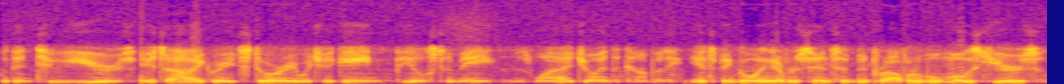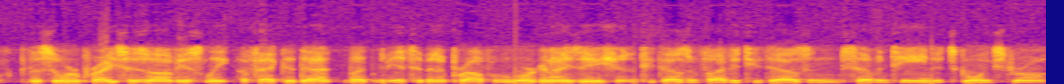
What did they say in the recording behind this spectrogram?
within two years, it's a high grade story, which again appeals to me and is why I joined the company. It's been going ever since and been profitable most years. The silver price has obviously affected that, but it's been a profitable organization. 2005 to 2017, it's going strong.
